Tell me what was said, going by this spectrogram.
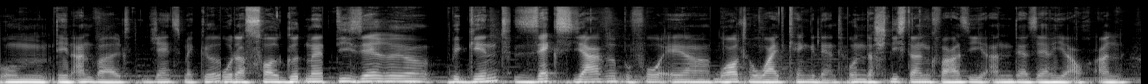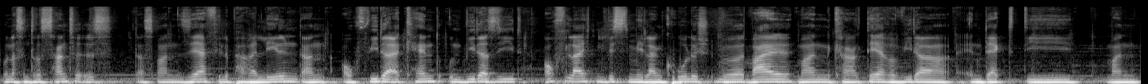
um den Anwalt James McGill oder Saul Goodman. Die Serie beginnt sechs Jahre bevor er Walter White kennengelernt hat und das schließt dann quasi an der Serie auch an. Und das Interessante ist, dass man sehr viele Parallelen dann auch wiedererkennt und wieder sieht, auch vielleicht ein bisschen melancholisch wird, weil man Charaktere wieder entdeckt, die man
